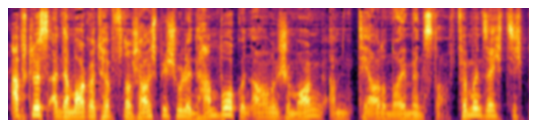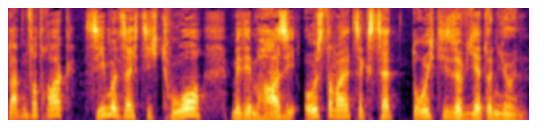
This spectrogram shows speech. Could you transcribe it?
Abschluss an der Margot Höpfner Schauspielschule in Hamburg und Arrangement am Theater Neumünster. 65 Plattenvertrag, 67 Tour mit dem Hasi Osterwald Sextett durch die Sowjetunion.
